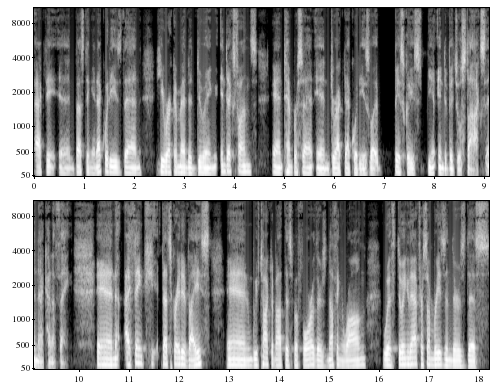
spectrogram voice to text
acting investing in equities, then he recommended doing index funds and 10% in direct equities, like basically you know, individual stocks and that kind of thing. And I think that's great advice. And we've talked about this before. There's nothing wrong with doing that. For some reason, there's this,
